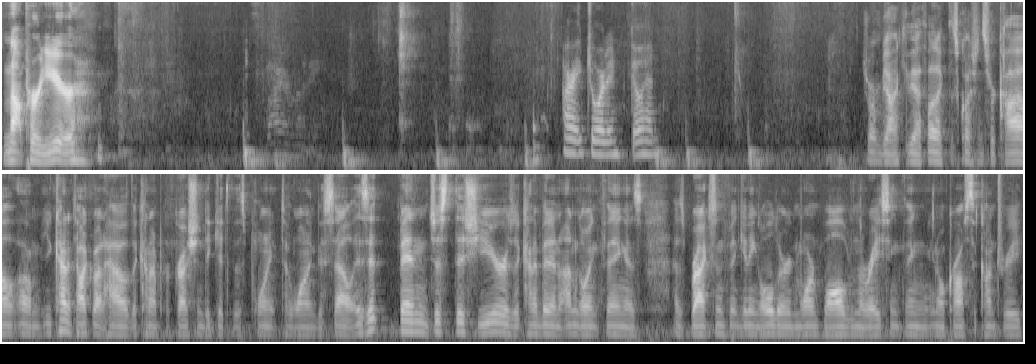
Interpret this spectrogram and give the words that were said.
not per year. All right, Jordan, go ahead. Jordan Bianchi, The Athletic. This question's for Kyle. Um, you kind of talked about how the kind of progression to get to this point to wanting to sell. Is it been just this year? Has it kind of been an ongoing thing as as Brexton's been getting older and more involved in the racing thing, you know, across the country?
